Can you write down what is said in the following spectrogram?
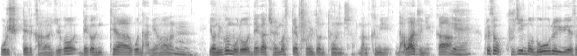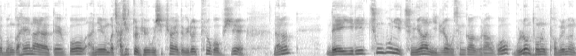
5, 60대 가가지고 내가 은퇴하고 나면 음. 연금으로 내가 젊었을 때 벌던 돈만큼이 그렇죠. 나와주니까 예. 그래서 굳이 뭐 노후를 위해서 뭔가 해놔야 되고 아니면 뭐 자식들 교육을 시켜야 되고 이럴 필요가 없이 나는 내 일이 충분히 중요한 일이라고 생각을 하고 물론 음. 돈을 더 벌면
